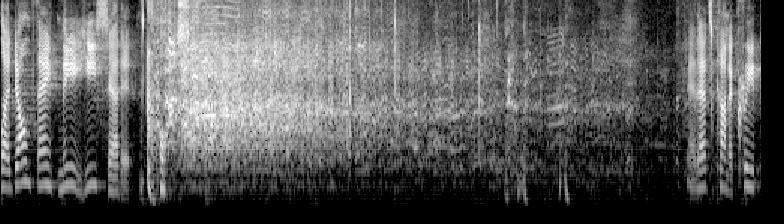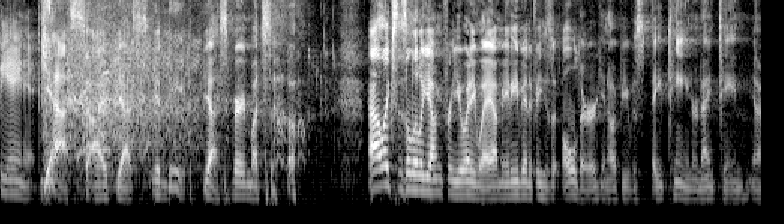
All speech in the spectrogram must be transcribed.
Well, don't thank me, he said it. of yeah, that's kind of creepy, ain't it? Yes, I, yes, indeed. Yes, very much so. Alex is a little young for you anyway. I mean, even if he's older, you know, if he was 18 or 19, you know,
